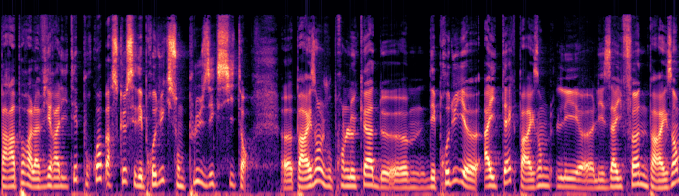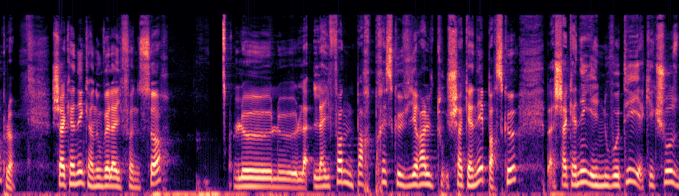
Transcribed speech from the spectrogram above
par rapport à la viralité. Pourquoi? Parce que c'est des produits qui sont plus excitants. Euh, par exemple, je vous prendre le cas de, des produits high-tech, par exemple les, les iPhones, par exemple. Chaque année qu'un nouvel iPhone sort, l'iPhone le, part presque viral chaque année parce que bah, chaque année il y a une nouveauté, il y a quelque chose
